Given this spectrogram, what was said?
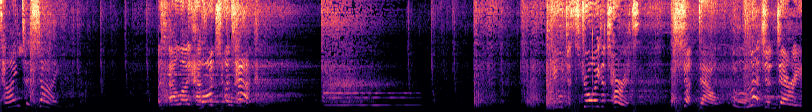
Time to shine! An ally has Launch been slain. attack! turret! Shut down! Legendary!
